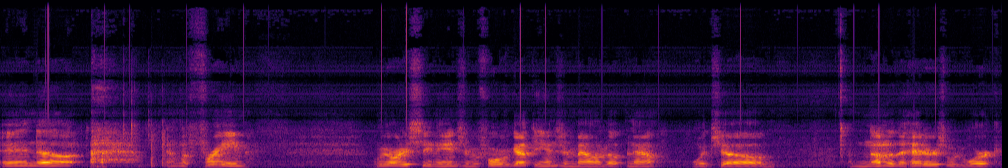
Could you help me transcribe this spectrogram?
And uh, in the frame, we already seen the engine before. We've got the engine mounted up now, which uh, none of the headers would work.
